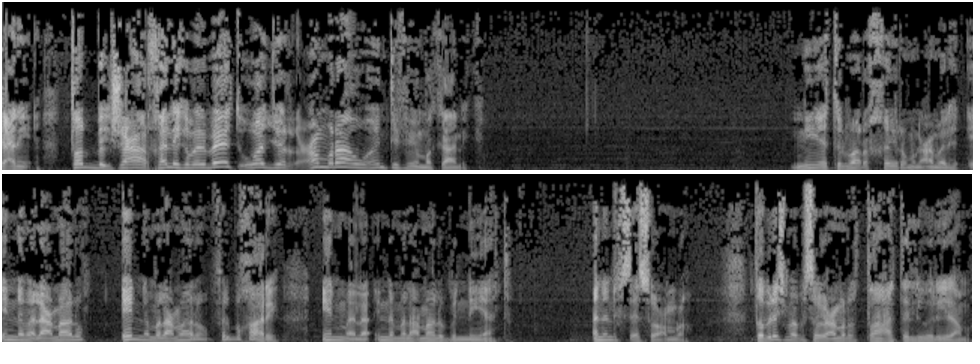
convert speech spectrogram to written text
يعني طبق شعار خليك بالبيت وأجر عمرة وأنت في مكانك. نية المرء خير من عمله. إنما الأعمال إنما الأعمال في البخاري. إنما لا إنما الأعمال بالنيات. أنا نفسي أسوي عمرة. طب ليش ما بسوي عمرة؟ طاعة لولي الأمر.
